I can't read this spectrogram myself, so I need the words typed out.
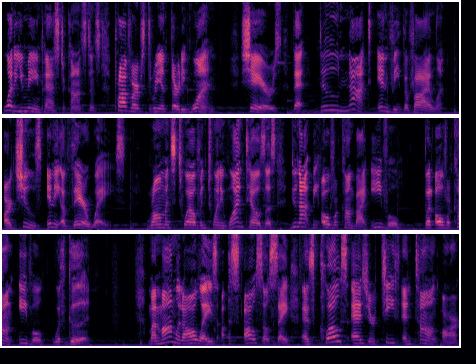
What do you mean, Pastor Constance? Proverbs 3 and 31 shares that do not envy the violent or choose any of their ways. Romans 12 and 21 tells us, Do not be overcome by evil, but overcome evil with good. My mom would always also say, as close as your teeth and tongue are,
